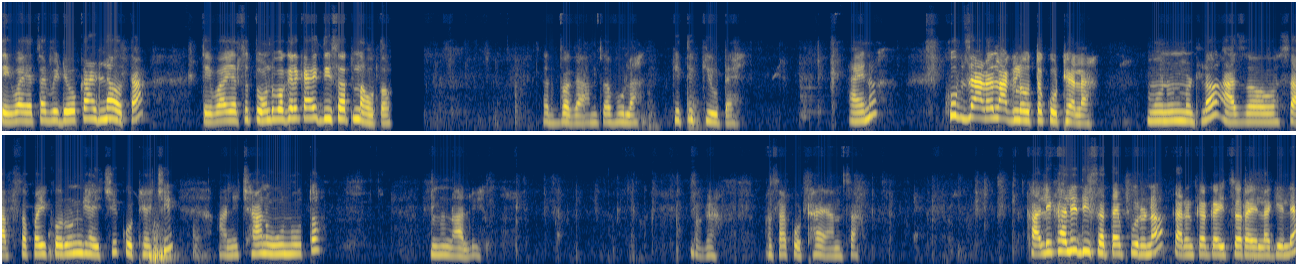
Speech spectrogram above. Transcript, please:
तेव्हा याचा व्हिडिओ काढला होता. तेव्हा याचं तोंड वगैरे काही दिसत नव्हतं. तर बघा आमचा भुला किती क्यूट आहे. आहे ना? खूप जाळं लागलं होतं कोठ्याला. म्हणून म्हटलं आज साफसफाई करून घ्यायची कोठ्याची. आणि छान ऊन होतं. म्हणून आली. बघा असा कोठा आहे आमचा. खाली खाली दिसत आहे पूर्ण कारण का गाई चरायला गेल्या.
